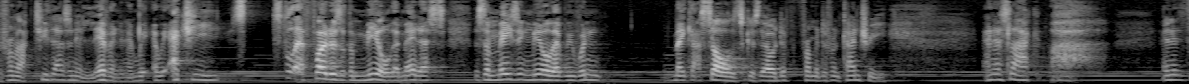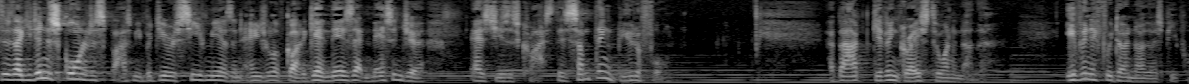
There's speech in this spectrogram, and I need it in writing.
from like 2011, and we, we actually still have photos of the meal that made us this amazing meal that we wouldn't make ourselves because they were from a different country. And it's like, ah. Oh. And it's like, you didn't scorn or despise me, but you received me as an angel of God. Again, there's that messenger as Jesus Christ. There's something beautiful about giving grace to one another, even if we don't know those people.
